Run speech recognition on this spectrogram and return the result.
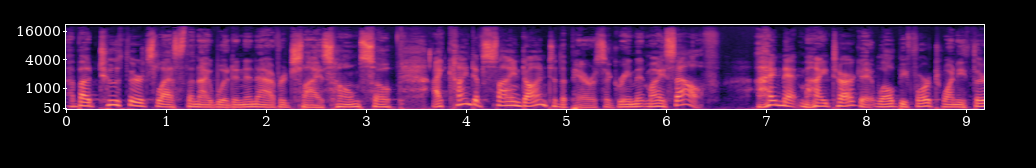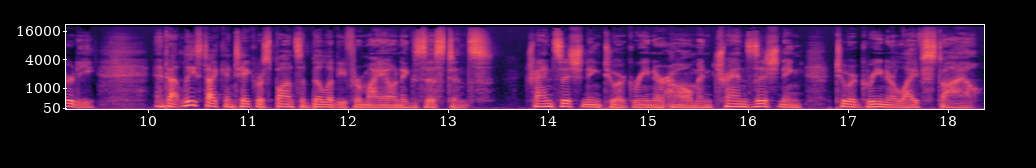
about two thirds less than I would in an average size home, so I kind of signed on to the Paris Agreement myself. I met my target well before 2030, and at least I can take responsibility for my own existence, transitioning to a greener home and transitioning to a greener lifestyle.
